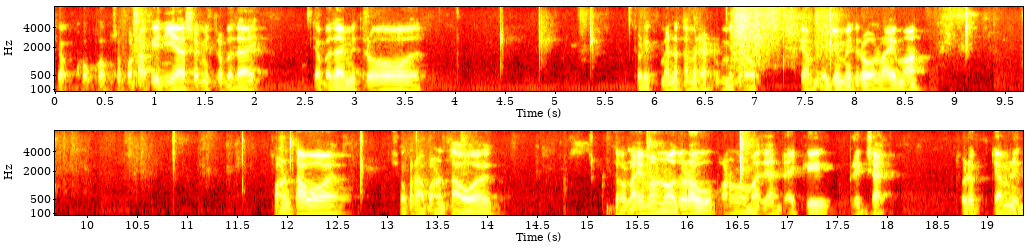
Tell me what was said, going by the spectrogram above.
તો ખૂબ ખૂબ સપોર્ટ આપી રહ્યા છે મિત્રો બધાય. તો બધા મિત્રો, થોડીક મહેનત અમે હાટું મિત્રો. કેમ લેજો મિત્રો લાઈવમાં ભણતા હોય, છોકરા ભણતા હોય, તો લાઈવમાં ન જોડાવવું ભણવામાં ધ્યાન રાખી, પરીક્ષા, થોડીક તેમની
